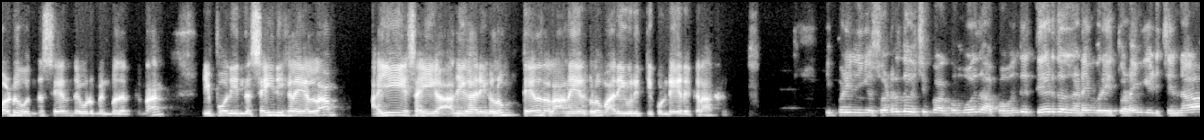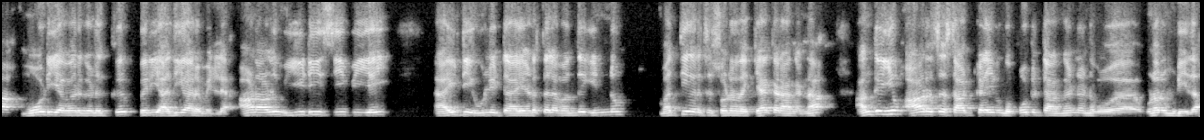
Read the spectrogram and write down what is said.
வடு வந்து சேர்ந்து விடும் என்பதற்கு தான் இப்போது இந்த செய்திகளை எல்லாம் ஐஏஎஸ் அதிகாரிகளும் தேர்தல் ஆணையர்களும் அறிவுறுத்தி கொண்டே இருக்கிறார்கள். இப்படி நீங்க சொல்றதை வச்சு பார்க்கும்போது அப்ப வந்து தேர்தல் நடைமுறை தொடங்கிடுச்சுன்னா மோடி அவர்களுக்கு பெரிய அதிகாரம் இல்லை. ஆனாலும் இடி சிபிஐ ஐடி உள்ளிட்ட இடத்துல வந்து இன்னும் மத்திய அரசு சொல்றதை கேட்கறாங்கன்னா அங்கேயும் ஆர்எஸ்எஸ் ஆட்களை இவங்க போட்டுட்டாங்கன்னு நம்ம உணர முடியுதா?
